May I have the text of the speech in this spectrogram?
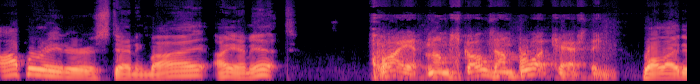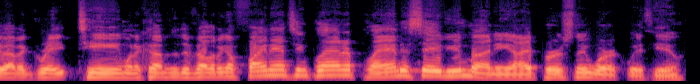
operators standing by. I am it. Quiet, numbskulls. I'm broadcasting. While I do have a great team when it comes to developing a financing plan or plan to save you money, I personally work with you.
